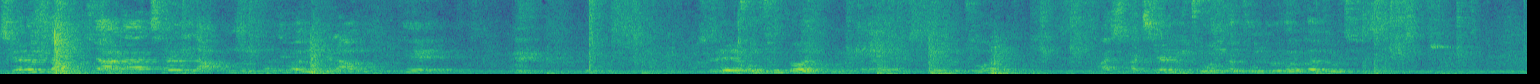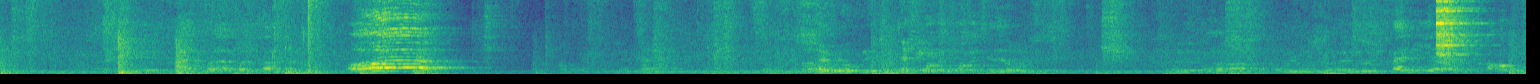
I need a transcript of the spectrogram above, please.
체력이 나쁘지 않아. 체력이 나쁜 건 선생님이 이렇게 나오면 못해. 체력 엄청 좋아요. 체력이 좋아요. 아, 씨발 체력이 좋으니까 돈도 더 가지고 치지. 아. 어! 아유, 우리 진짜 턱에 턱에 제대로 걸렸어. 여기 턱 나가. 올려올려. 이거 타이밍이야. 까먹고.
